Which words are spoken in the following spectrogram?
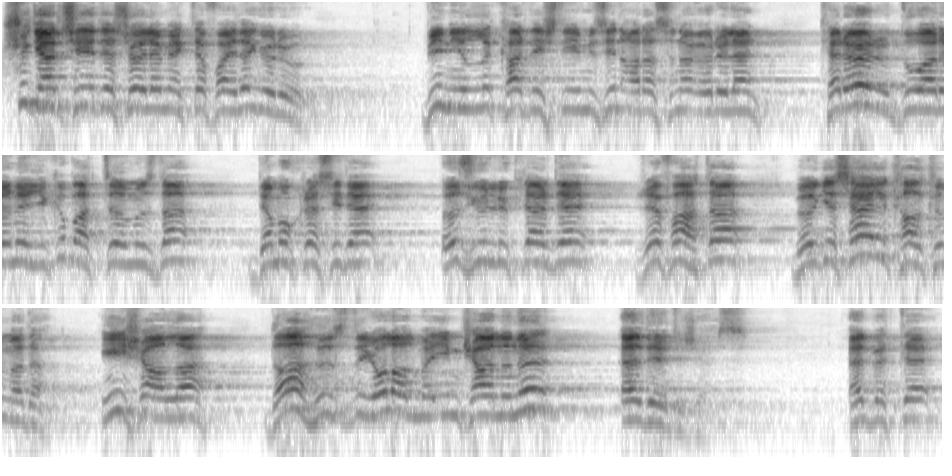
Şu gerçeği de söylemekte fayda görüyorum. Bin yıllık kardeşliğimizin arasına örülen terör duvarını yıkıp attığımızda demokraside, özgürlüklerde, refahta, bölgesel kalkınmada inşallah daha hızlı yol alma imkanını elde edeceğiz. Elbette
